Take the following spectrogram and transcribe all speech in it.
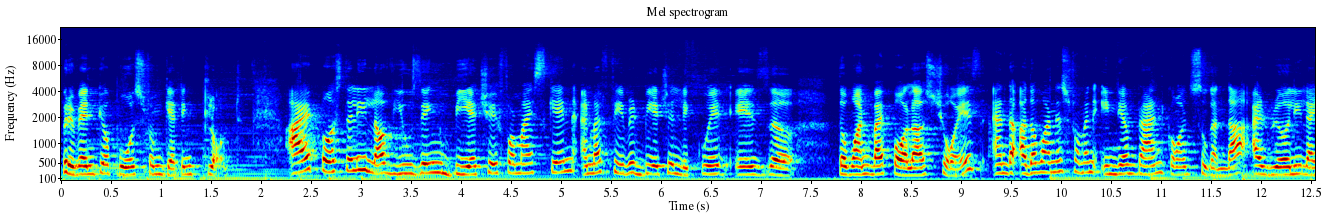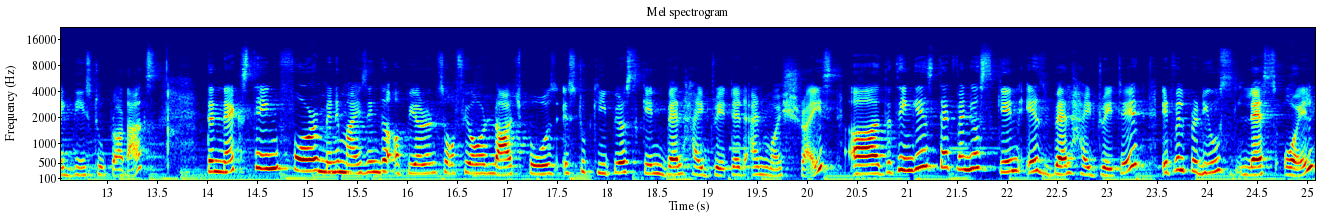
prevent your pores from getting clogged. I personally love using BHA for my skin and my favorite BHA liquid is uh, the one by Paula's Choice and the other one is from an Indian brand called Suganda. I really like these two products. The next thing for minimizing the appearance of your large pores is to keep your skin well hydrated and moisturized. Uh, the thing is that when your skin is well hydrated, it will produce less oil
